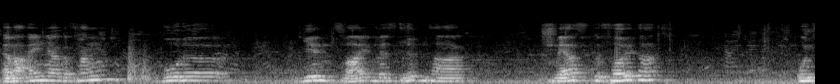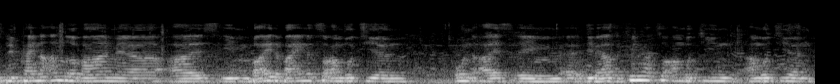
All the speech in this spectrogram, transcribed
Er war ein Jahr gefangen, wurde jeden zweiten bis dritten Tag schwerst gefoltert und blieb keine andere Wahl mehr, als ihm beide Beine zu amputieren und als ihm äh, diverse Finger zu amputieren, amputieren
